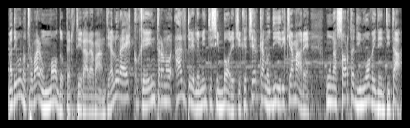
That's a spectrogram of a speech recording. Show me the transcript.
ma devono trovare un modo per tirare avanti. Allora ecco che entrano altri elementi simbolici che cercano di richiamare una sorta di nuova identità.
